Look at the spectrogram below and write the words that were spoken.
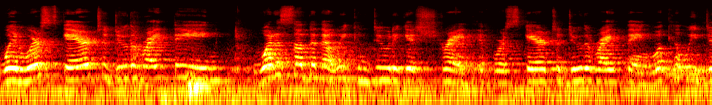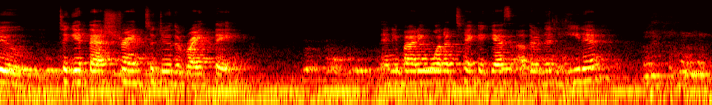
When we're scared to do the right thing, what is something that we can do to get strength if we're scared to do the right thing? What can we do to get that strength to do the right thing? Anybody want to take a guess other than Eden?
